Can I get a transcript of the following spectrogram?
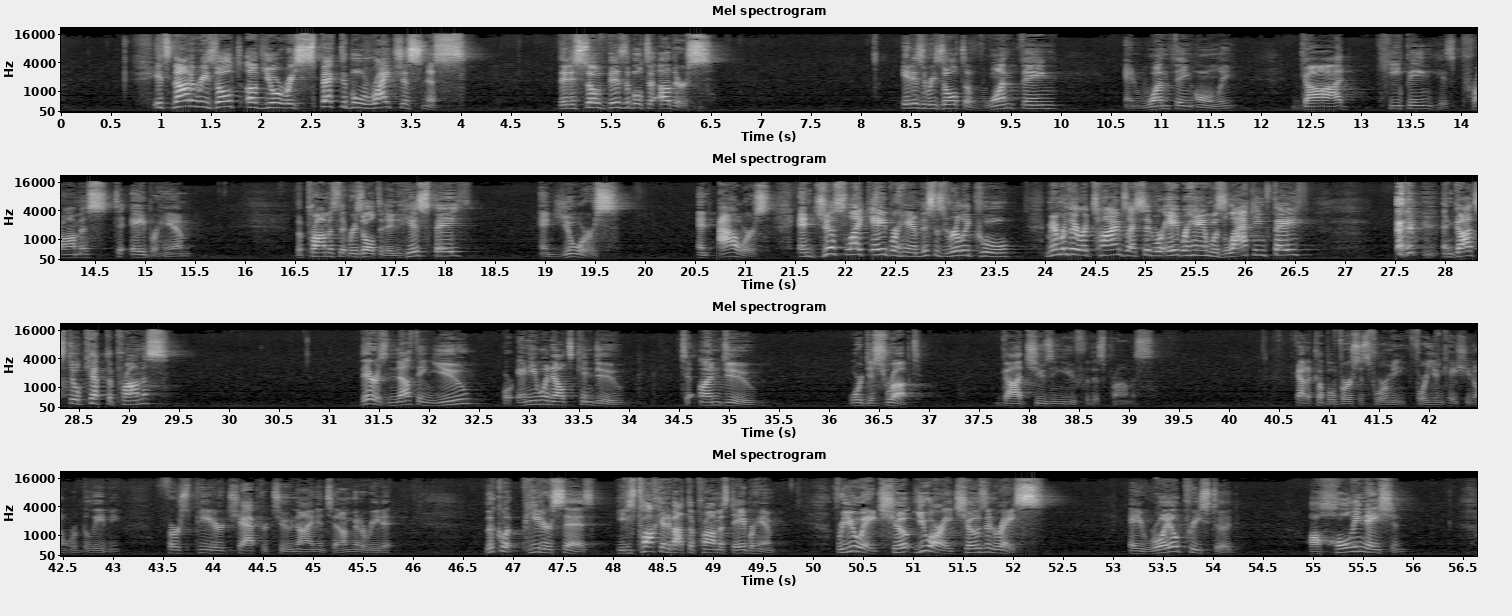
It's not a result of your respectable righteousness that is so visible to others. It is a result of one thing and one thing only God keeping his promise to Abraham. The promise that resulted in his faith and yours and ours. And just like Abraham, this is really cool. Remember, there were times I said where Abraham was lacking faith and God still kept the promise? There is nothing you or anyone else can do to undo or disrupt God choosing you for this promise. Got a couple verses for me for you in case you don't believe me. 1 Peter chapter 2, 9 and 10. I'm going to read it. Look what Peter says. He's talking about the promise to Abraham. For you, a cho- you are a chosen race, a royal priesthood, a holy nation,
